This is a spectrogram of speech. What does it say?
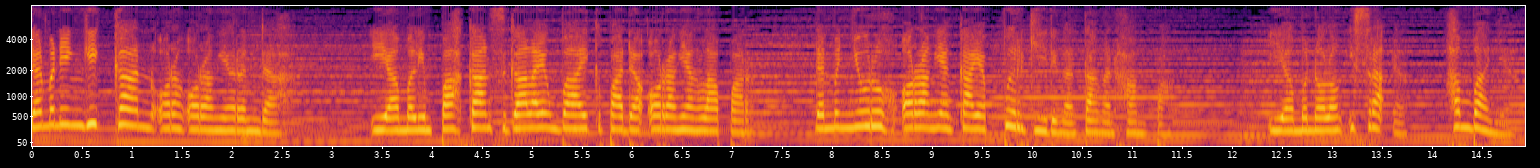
dan meninggikan orang-orang yang rendah. Ia melimpahkan segala yang baik kepada orang yang lapar dan menyuruh orang yang kaya pergi dengan tangan hampa. Ia menolong Israel, hambanya,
